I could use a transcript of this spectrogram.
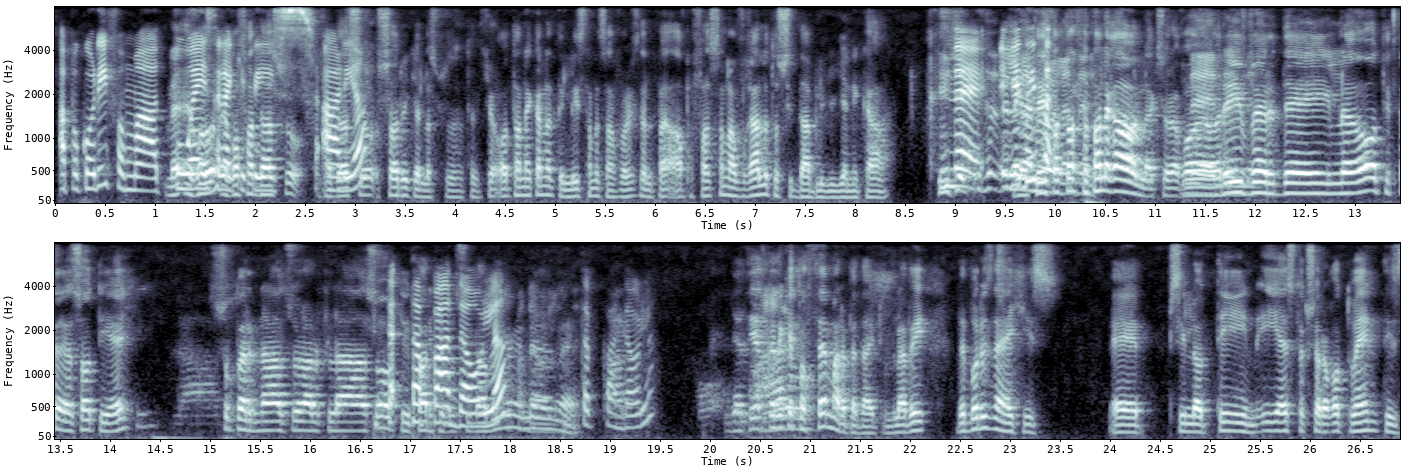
αποκορύφωμα Ναι, του εγώ, Ezra εγώ και φαντάσου, της Άρια. φαντάσου, sorry κιόλας που το τέτοιο, όταν έκανα τη λίστα με τις αναφορές τα λοιπά, αποφάσισα να βγάλω το CW γενικά. Ναι, Δεν γιατί Γιατί λέγαμε θα, θα, τα- ναι. θα τα έλεγα όλα, ξέρω εγώ. Ναι, ναι, ναι. Riverdale, ό,τι θες, ό,τι έχει. Supernatural, Flash, ό,τι τα υπάρχει. πάντα στο CW, όλα. ναι, ναι. τα πάντα όλα. Γιατί αυτό είναι και το θέμα, ρε παιδάκι μου. Δηλαδή, δεν μπορείς να έχεις ε, ψιλοτήν ή έστω, ξέρω εγώ, 20s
